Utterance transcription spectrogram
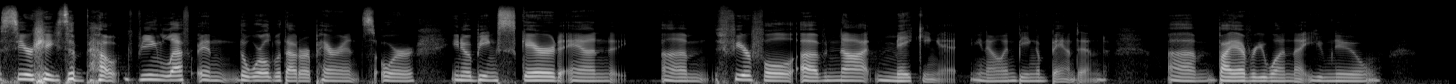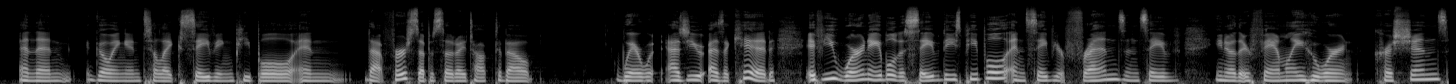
series about being left in the world without our parents or, you know, being scared and um, fearful of not making it, you know, and being abandoned um, by everyone that you knew. And then going into like saving people. And that first episode I talked about where as you as a kid if you weren't able to save these people and save your friends and save you know their family who weren't christians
